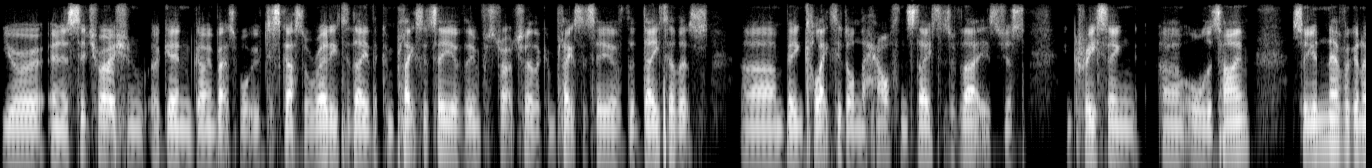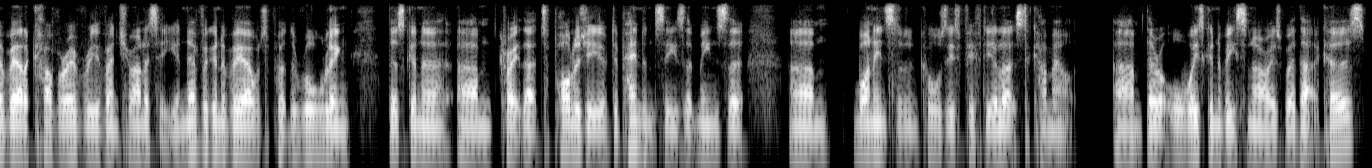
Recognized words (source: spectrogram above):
you're in a situation again going back to what we've discussed already today the complexity of the infrastructure the complexity of the data that's um, being collected on the health and status of that is just increasing um, all the time. So you're never going to be able to cover every eventuality. You're never going to be able to put the ruling that's going to um, create that topology of dependencies that means that um, one incident causes 50 alerts to come out. Um, there are always going to be scenarios where that occurs.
